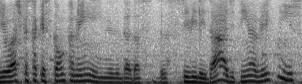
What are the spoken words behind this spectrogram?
e eu acho que essa questão também da, da- da civilidade tem a ver com isso.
